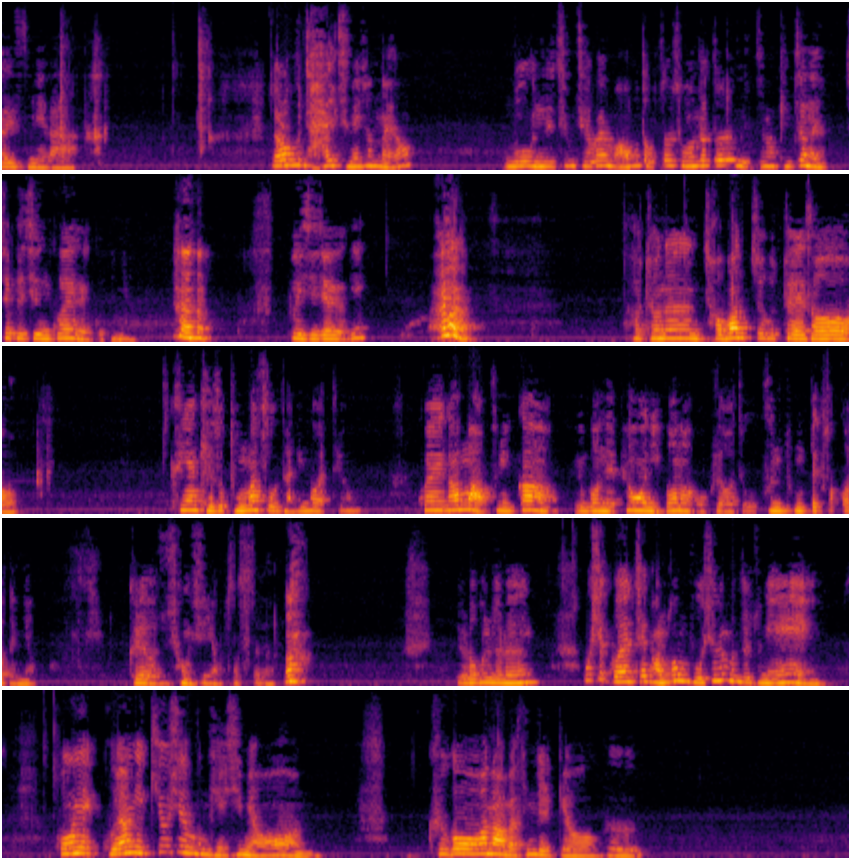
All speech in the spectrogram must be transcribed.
하겠습니다. 여러분 잘 지내셨나요? 뭐 근데 지금 제발 뭐 아무도 없어서 저 혼자 떨고 있지만 괜찮아요. 제 옆에 지금 고양이가 있거든요. 보이시죠 여기? 어, 저는 저번 주부터 해서 그냥 계속 돈만 쓰고 다닌 것 같아요. 고양이가 한 번 아프니까 이번에 병원 입원하고 그래가지고 군 돈백 썼거든요. 그래가지고 정신이 없었어요. 여러분들은 혹시 고양이 제 방송 보시는 분들 중에 고양이, 고양이 키우시는 분 계시면 그거 하나 말씀드릴게요. 그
